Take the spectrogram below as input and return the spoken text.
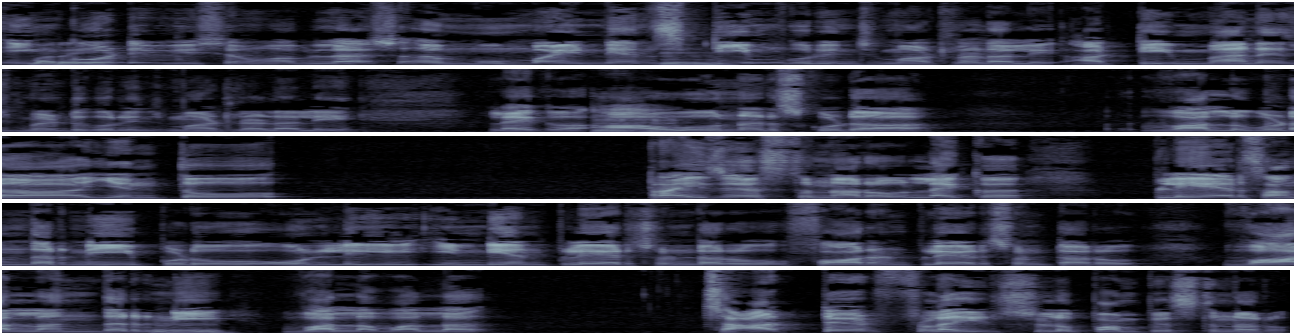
ఇంకోటి విషయం అభిలాష్ ముంబై ఇండియన్స్. టీం గురించి మాట్లాడాలి. ఆ టీం మేనేజ్మెంట్ గురించి మాట్లాడాలి. లైక్ ఆ ఓనర్స్ కూడా వాళ్ళు కూడా ఎంతో ట్రై చేస్తున్నారు. లైక్ ప్లేయర్స్ అందరినీ ఇప్పుడు ఓన్లీ ఇండియన్ ప్లేయర్స్ ఉండరు ఫారెన్ ప్లేయర్స్ ఉంటారు. వాళ్ళందరినీ వాళ్ళ వాళ్ళ చార్టెడ్ ఫ్లైట్స్లో పంపిస్తున్నారు.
